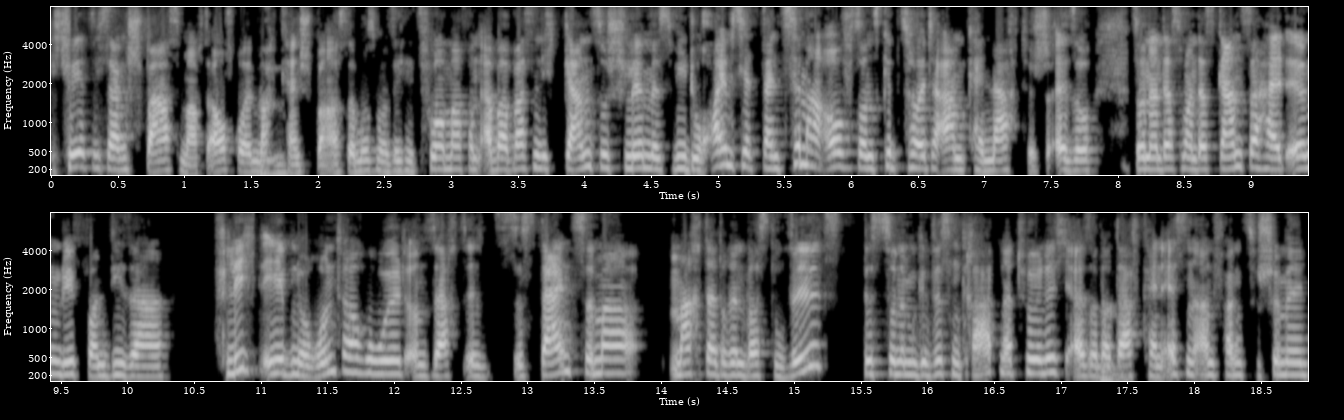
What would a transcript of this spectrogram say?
ich will jetzt nicht sagen Spaß macht. Aufräumen mhm. macht keinen Spaß, da muss man sich nichts vormachen. Aber was nicht ganz so schlimm ist, wie du räumst jetzt dein Zimmer auf, sonst gibt's heute Abend keinen Nachtisch. Also, sondern dass man das Ganze halt irgendwie von dieser Pflichtebene runterholt und sagt, es ist dein Zimmer, mach da drin, was du willst, bis zu einem gewissen Grad natürlich. Also da mhm. darf kein Essen anfangen zu schimmeln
